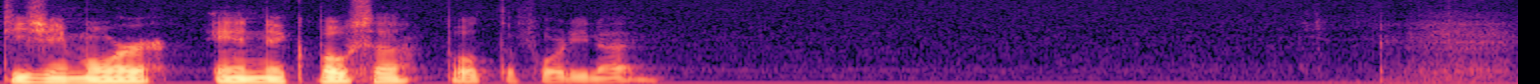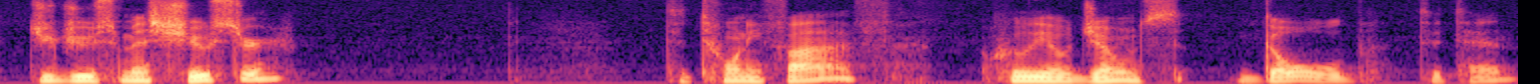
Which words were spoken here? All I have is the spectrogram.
DJ Moore and Nick Bosa both to 49. Juju Smith Schuster to 25. Julio Jones gold to 10.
